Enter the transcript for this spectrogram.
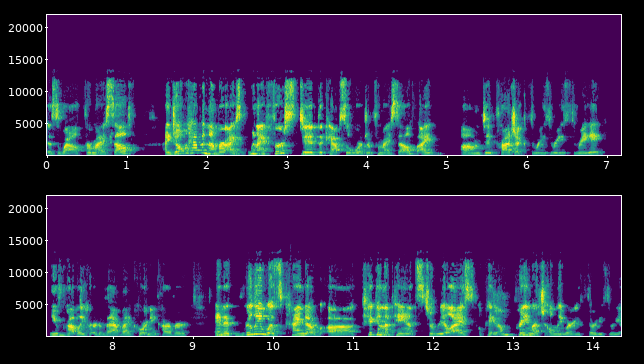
as well. For myself, I don't have a number. I when I first did the capsule wardrobe for myself, I um, did Project 333. You've probably heard of that by Courtney Carver. And it really was kind of a kick in the pants to realize, okay, I'm pretty much only wearing 33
